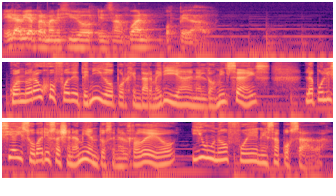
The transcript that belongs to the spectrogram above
él había permanecido en San Juan hospedado. Cuando Araujo fue detenido por Gendarmería en el 2006, la policía hizo varios allanamientos en el rodeo y uno fue en esa posada.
